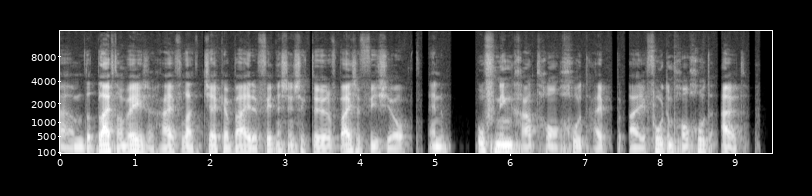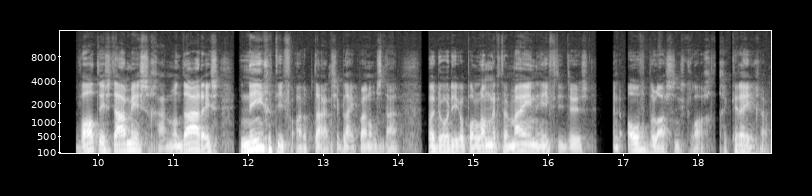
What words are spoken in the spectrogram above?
um, dat blijft aanwezig. Hij heeft laten checken bij de fitnessinstructeur of bij zijn fysio. En de oefening gaat gewoon goed. Hij, hij voert hem gewoon goed uit. Wat is daar misgegaan? Want daar is negatieve adaptatie blijkbaar ontstaan. Waardoor hij op een lange termijn heeft hij dus een overbelastingsklacht gekregen.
